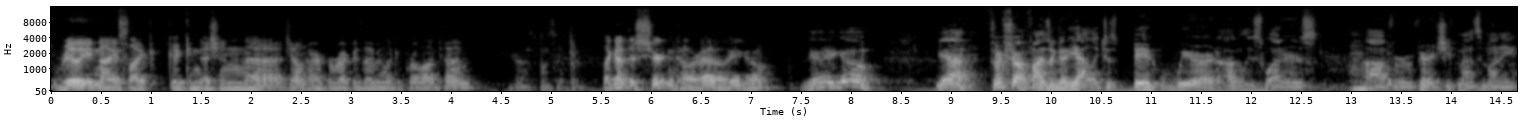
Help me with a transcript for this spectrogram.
really nice, like good condition uh, John Harper records that I've been looking for a long time. Yeah, that's one second. So I got this shirt in Colorado. There you go. There you go. Yeah, thrift shop finds are good. Yeah, like just big, weird, ugly sweaters uh, for very cheap amounts of money.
